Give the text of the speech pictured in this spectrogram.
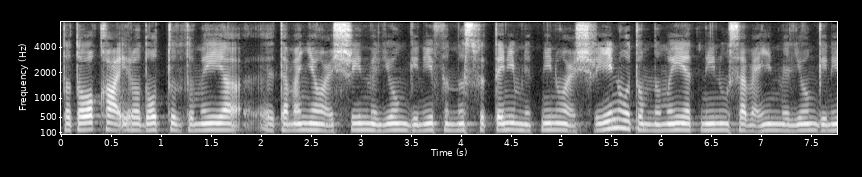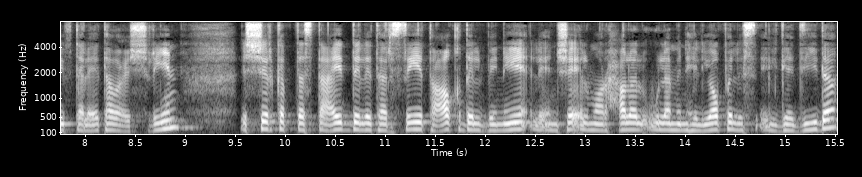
تتوقع إيرادات 328 مليون جنيه في النصف التاني من 22 و 872 مليون جنيه في 23 الشركة بتستعد لترسية عقد البناء لإنشاء المرحلة الأولى من هليوبوليس الجديدة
